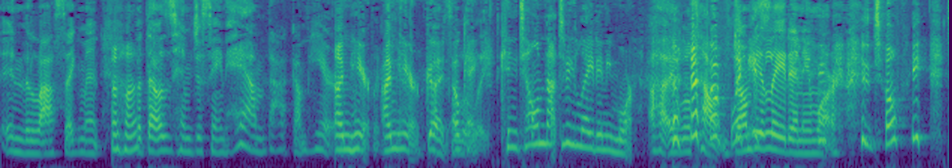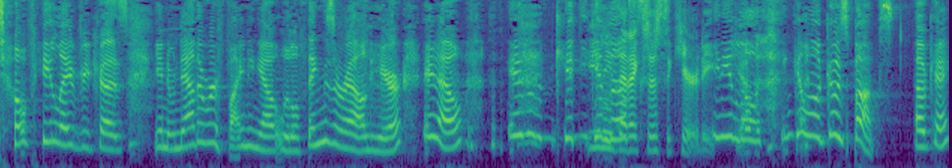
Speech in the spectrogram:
in the last segment, but that was him just saying, "Hey, I'm back. I'm here." Uh-huh. I'm here. Like, I'm yeah, here. Good. absolutely. Okay. Can you tell him not to be late anymore? I will tell him. Don't be late anymore. don't be don't be late because you know now that we're finding out little things around here, you know, it, you, You need little- that extra security. You need a Yeah. little, you get a little goosebumps. Okay,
